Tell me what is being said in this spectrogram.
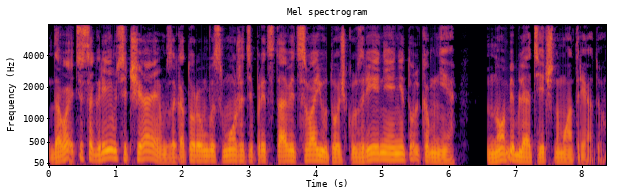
Давайте согреемся чаем, за которым вы сможете представить свою точку зрения не только мне, но библиотечному отряду.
